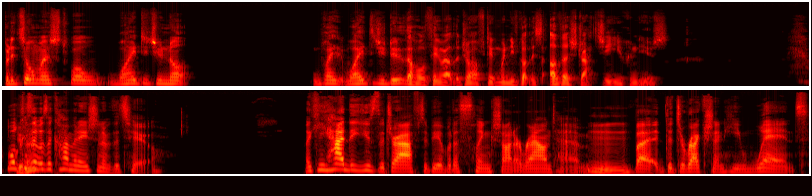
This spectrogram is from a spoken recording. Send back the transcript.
But it's almost, well, why did you not? Why why did you do the whole thing about the drafting when you've got this other strategy you can use? Well, You because know? it was a combination of the two. Like he had to use the draft to be able to slingshot around him, Hmm. but the direction he went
